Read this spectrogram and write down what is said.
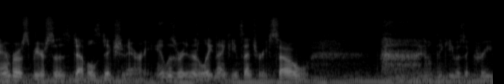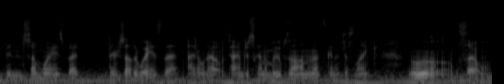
Ambrose Bierce's Devil's Dictionary. It was written in the late 19th century, so think he was a creep in some ways, but there's other ways that I don't know. Time just kind of moves on, and that's kind of just like, ugh. So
